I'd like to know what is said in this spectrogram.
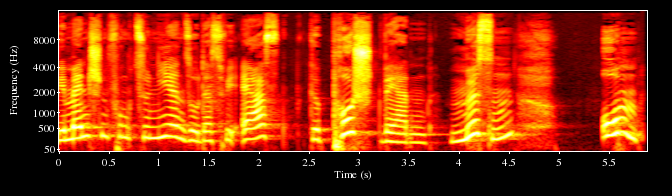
Wir Menschen funktionieren so, dass wir erst gepusht werden müssen, um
